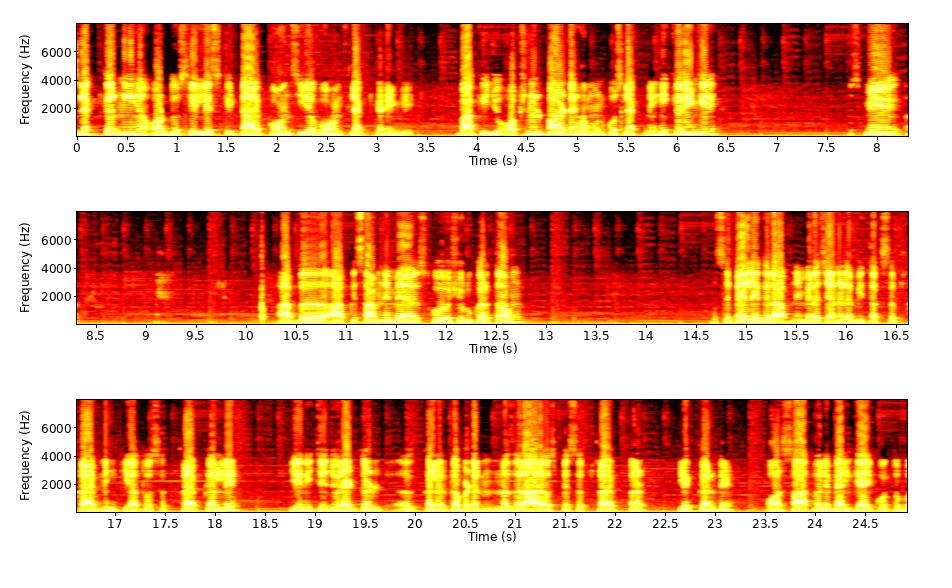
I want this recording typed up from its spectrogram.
सेलेक्ट करनी है और दूसरी लिस्ट की टाइप कौन सी है, वो हम सेलेक्ट करेंगे। बाकी जो ऑप्शनल पार्ट है, हम उनको सेलेक्ट नहीं करेंगे। उसमें अब आपके सामने मैं इसको शुरू करता हूँ। उससे पहले अगर आपने मेरा चैनल अभी तक सब्सक्राइब नहीं किया तो सब्सक्राइब कर लें। ये नीचे जो रेड कलर का बटन नज़र आ रहा है, उस पर सब्सक्राइब पर क्लिक कर दें। और साथ वाले बेल के आइकन तो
